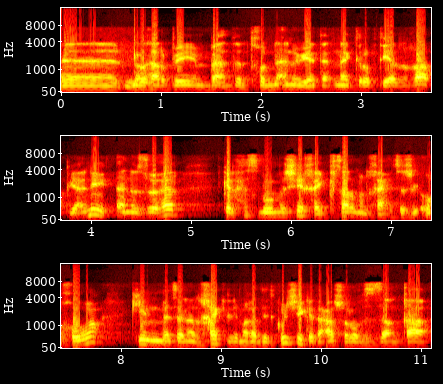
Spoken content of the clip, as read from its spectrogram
آه الغربي من بعد دخلنا أنا وياه درنا groupe ديال الراب. يعني أنا زهير كنحسبو ماشي خي أكثر من خي حيت الأخوة كاين مثلا خاك اللي ما غادي تكونش كتعاشروا في الزنقة.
